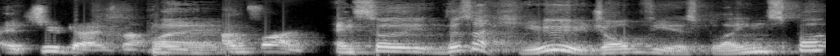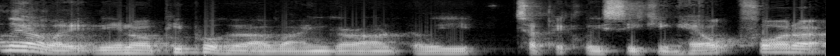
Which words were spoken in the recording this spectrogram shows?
It's you guys not me. I'm fine. and so there's a huge obvious blind spot there. Like you know people who have anger aren't really typically seeking help for it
